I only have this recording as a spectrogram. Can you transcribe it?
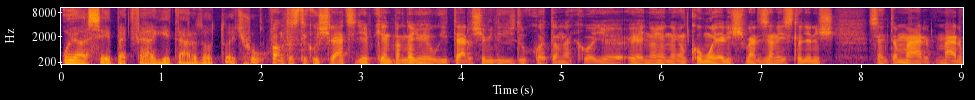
olyan szépet felgitározott, hogy hú. Fantasztikus rác egyébként, meg nagyon jó gitáros, én mindig is drukkoltam neki, hogy ő egy nagyon-nagyon komoly elismert zenész legyen, és szerintem már, már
